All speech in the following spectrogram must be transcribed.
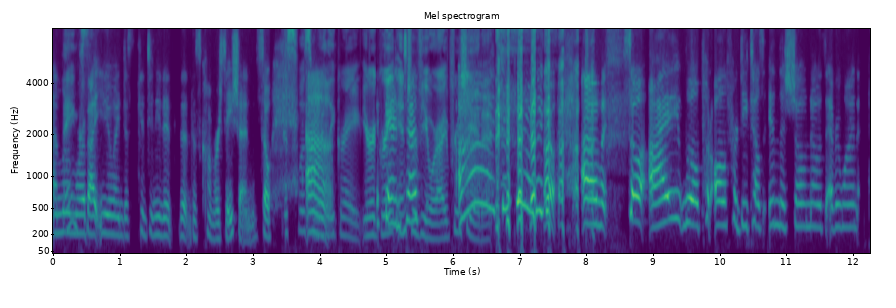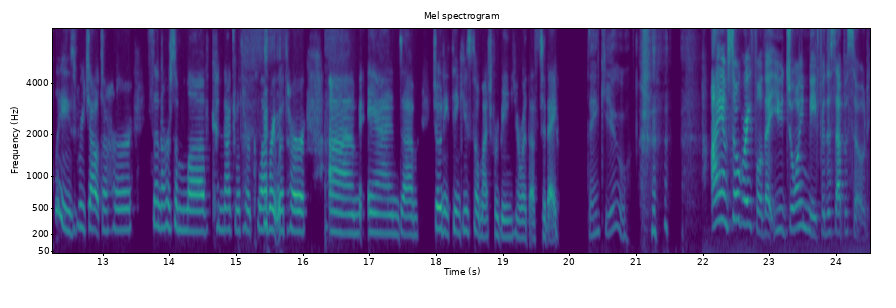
and learn more about you and just continue to, th- this conversation. So, This was Uh, really great. You're a great fantastic. interviewer. I appreciate ah, it. thank you, thank you. Um, so I will put all of her details in the show notes. Everyone, please reach out to her, send her some love, connect with her, collaborate with her. Um, and um, Jodi, thank you so much for being here with us today. Thank you. I am so grateful that you joined me for this episode.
